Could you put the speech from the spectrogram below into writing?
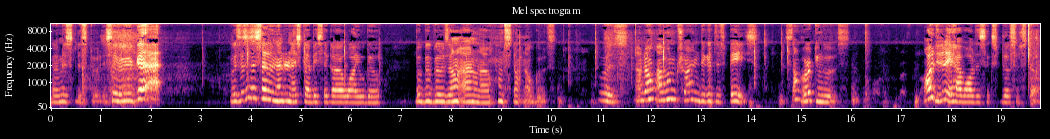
I missed this this. Was this is a another nice guy base I got a while ago. But Goo Goose, I don't, I don't know. I just don't know Goose. Goose, I don't, I'm trying to get this base. It's not working, Goose. Why do they have all this explosive stuff?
